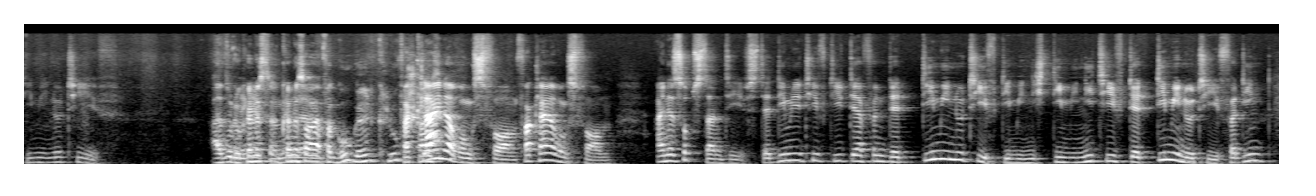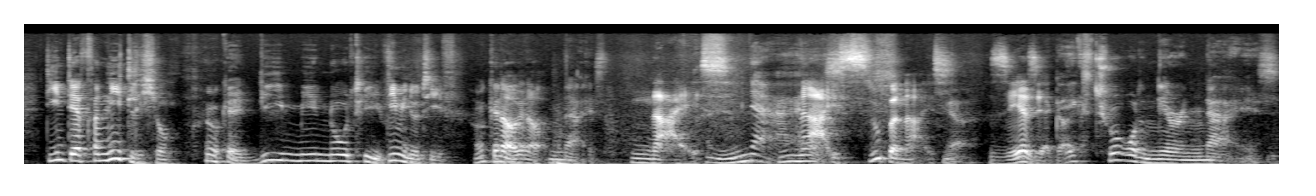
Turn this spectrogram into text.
Diminutiv. Also du könntest, könntest auch einfach googeln. Klug Verkleinerungsform. Verkleinerungsform. Eines Substantivs. Der Diminutiv dient der, von der Diminutiv, Dimi, nicht Diminutiv, der Diminutiv verdient, dient der Verniedlichung. Okay, Diminutiv. Diminutiv. Okay. Genau, genau. Nice. Nice. Nice. Nice. Super nice. Ja. Sehr, sehr geil. Extraordinary nice.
